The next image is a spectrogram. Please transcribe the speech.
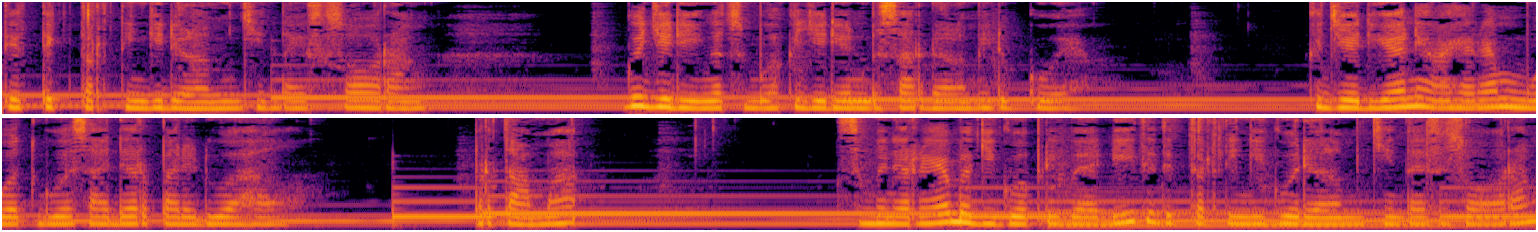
titik tertinggi dalam mencintai seseorang, gue jadi ingat sebuah kejadian besar dalam hidup gue. Kejadian yang akhirnya membuat gue sadar pada dua hal. Pertama, sebenarnya bagi gue pribadi, titik tertinggi gue dalam mencintai seseorang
